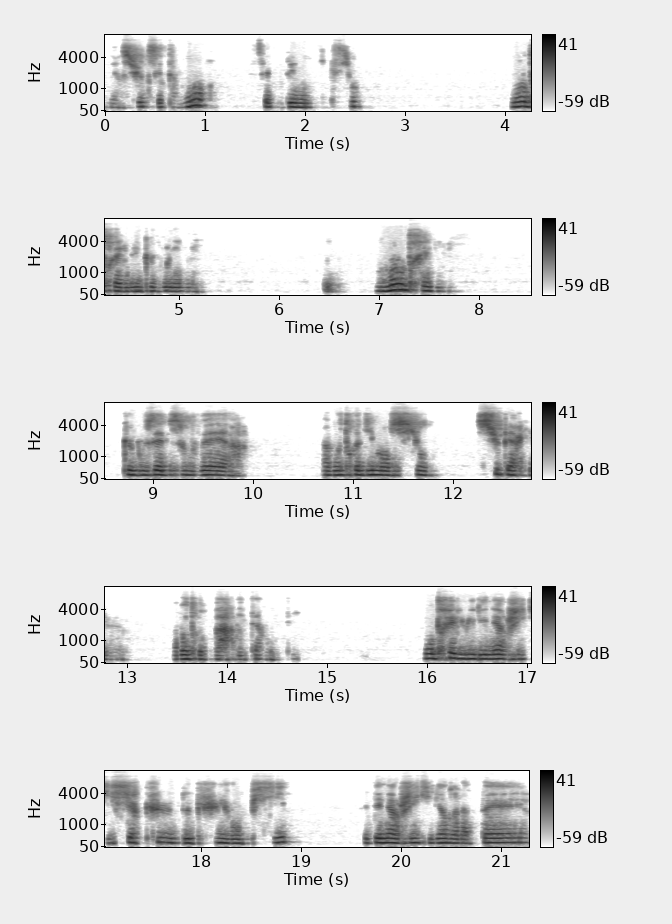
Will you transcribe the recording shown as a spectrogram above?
bien sûr cet amour, cette bénédiction. Montrez-lui que vous l'aimez. Montrez-lui que vous êtes ouvert à votre dimension supérieure, à votre part d'éternité. Montrez-lui l'énergie qui circule depuis vos pieds, cette énergie qui vient de la terre,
